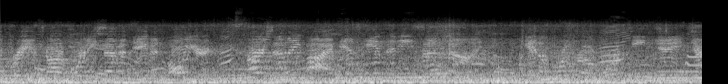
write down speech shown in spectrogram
Car three is car 47, David Boyer. Car 75 is Anthony Sunshine. In the fourth row, 14J.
